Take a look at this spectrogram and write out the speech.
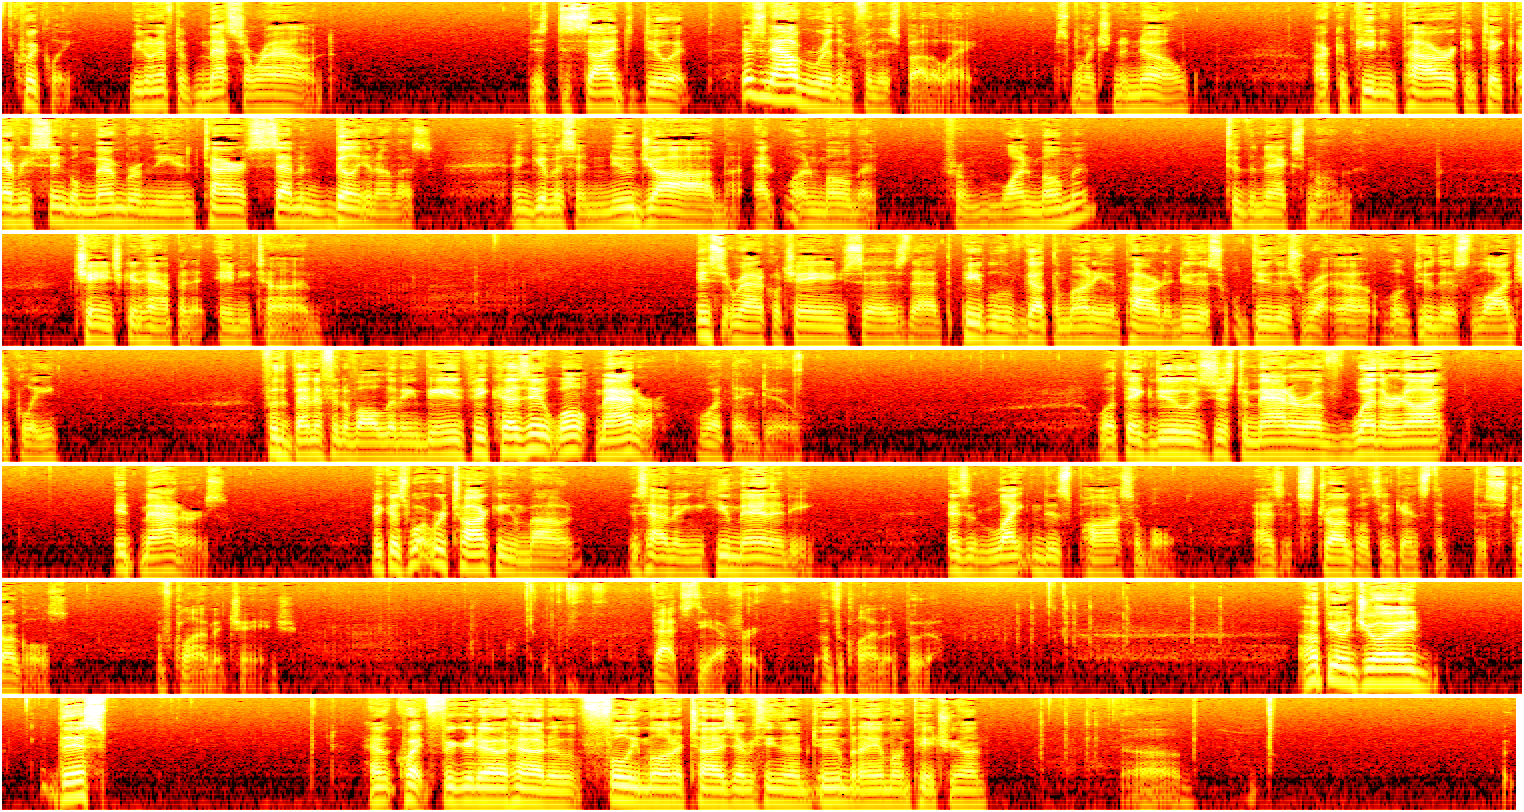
quickly. We don't have to mess around. Just decide to do it. There's an algorithm for this, by the way. Just want you to know. Our computing power can take every single member of the entire 7 billion of us and give us a new job at one moment, from one moment to the next moment. Change can happen at any time. Instant radical change says that the people who've got the money, the power to do this, will do this. Uh, will do this logically for the benefit of all living beings, because it won't matter what they do. What they do is just a matter of whether or not it matters. Because what we're talking about is having humanity as enlightened as possible as it struggles against the, the struggles of climate change. That's the effort of the Climate Buddha. I hope you enjoyed this. Haven't quite figured out how to fully monetize everything that I'm doing, but I am on Patreon. Um,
